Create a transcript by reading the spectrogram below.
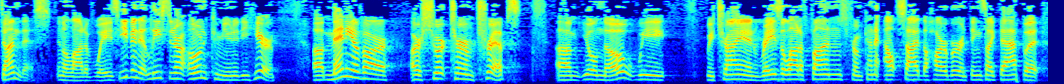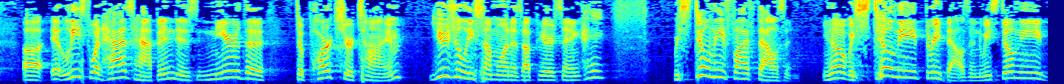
done this in a lot of ways, even at least in our own community here. Uh, many of our, our short term trips, um, you'll know, we, we try and raise a lot of funds from kind of outside the harbor and things like that, but uh, at least what has happened is near the departure time, usually someone is up here saying, hey, we still need 5,000. You know, we still need 3,000. We still need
